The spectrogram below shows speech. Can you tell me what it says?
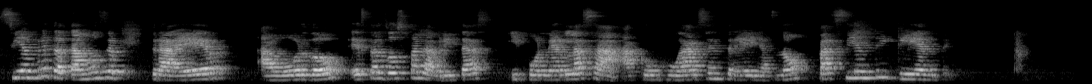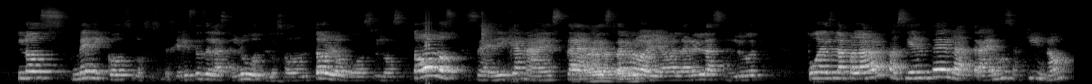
siempre tratamos de traer a bordo estas dos palabritas y ponerlas a, conjugarse entre ellas, ¿no? Paciente y cliente. Los médicos, los especialistas de la salud, los odontólogos, los, todos los que se dedican a, esta, este rollo, a hablar de la salud, pues la palabra paciente la traemos aquí, ¿no?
